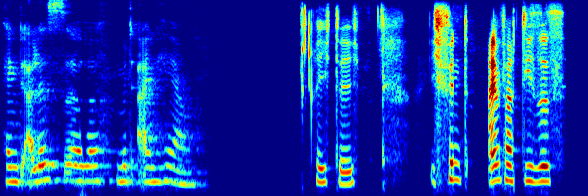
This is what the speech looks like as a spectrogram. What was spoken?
hängt alles äh, mit einher. Richtig. Ich finde einfach dieses,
